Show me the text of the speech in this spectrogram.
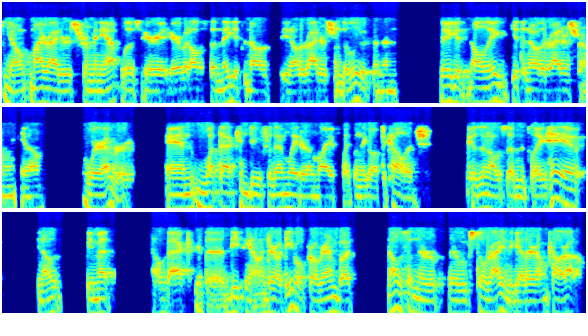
you know, my riders from Minneapolis area here, but all of a sudden they get to know, you know, the riders from Duluth and then they get all they get to know the riders from, you know, wherever and what that can do for them later in life, like when they go off to college. Because then all of a sudden it's like, hey, uh, you know, we met you know, back at the you know Enduro Devo program, but all of a sudden they're they're still riding together out in Colorado,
